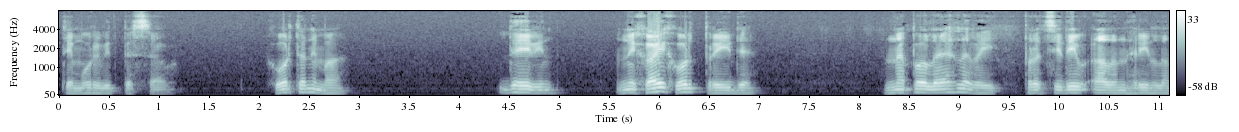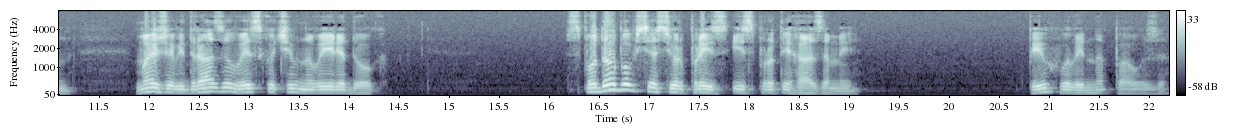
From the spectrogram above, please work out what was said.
Тимур відписав. Хорта нема. Де він? Нехай хорт прийде. Наполегливий, процідив Алан Грінланд. Майже відразу вискочив новий рядок. Сподобався сюрприз із протигазами. Півхвилинна пауза.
